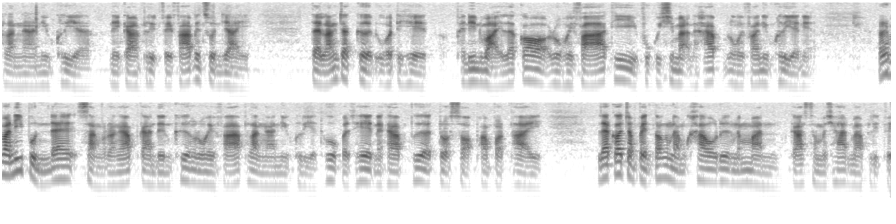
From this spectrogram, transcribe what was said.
พลังงานนิวเคลียร์ในการผลิตไฟฟ้าเป็นส่วนใหญ่ แต่หลังจากเกิดอุบัติเหตุแผ่นดินไหว แล้วก็โรงไฟฟ้าที่ฟุกุชิมะนะครับโรงไฟฟ้านิวเคลียร์เนี่ย รัฐบาลญี่ปุ่นได้สั่งระงับการเดินเครื่องโรงไฟฟ้าพลังงานนิวเคลียร์ทั่วประเทศนะครับ เพื่อตรวจสอบความปลอดภัย และก็จำเป็นต้องนำเข้าเรื่องน้ำมันก๊าซธรรมชาติมาผลิตไฟ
